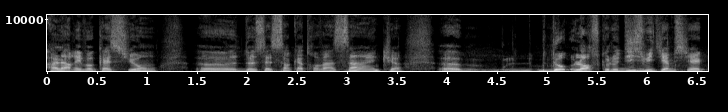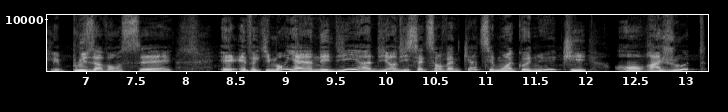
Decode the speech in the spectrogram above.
à la révocation euh, de 1685, euh, lorsque le XVIIIe siècle est plus avancé. Et effectivement, il y a un édit en 1724, c'est moins connu, qui en rajoute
